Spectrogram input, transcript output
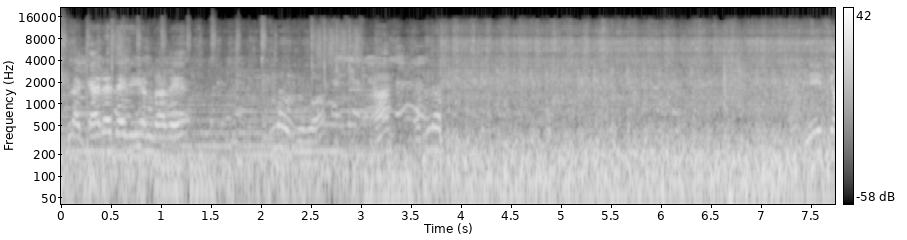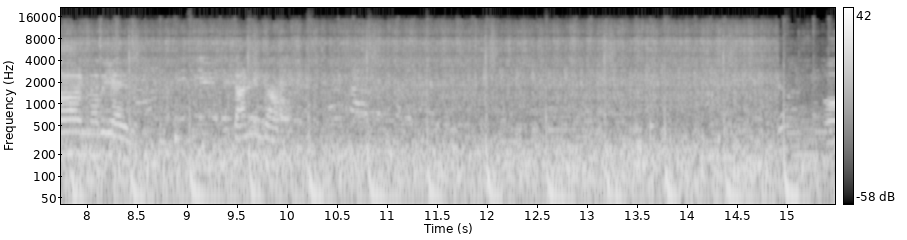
இந்த கரை தெரிகின்றது ஆ? நீர்க்காக நிறைய இது தண்ணிக்காக ஓ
